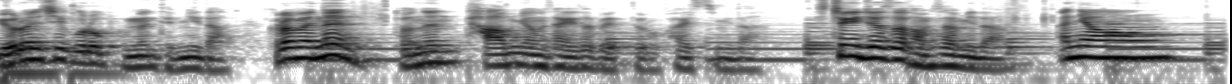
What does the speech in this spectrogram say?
이런 식으로 보면 됩니다. 그러면은 저는 다음 영상에서 뵙도록 하겠습니다. 시청해주셔서 감사합니다. 안녕.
